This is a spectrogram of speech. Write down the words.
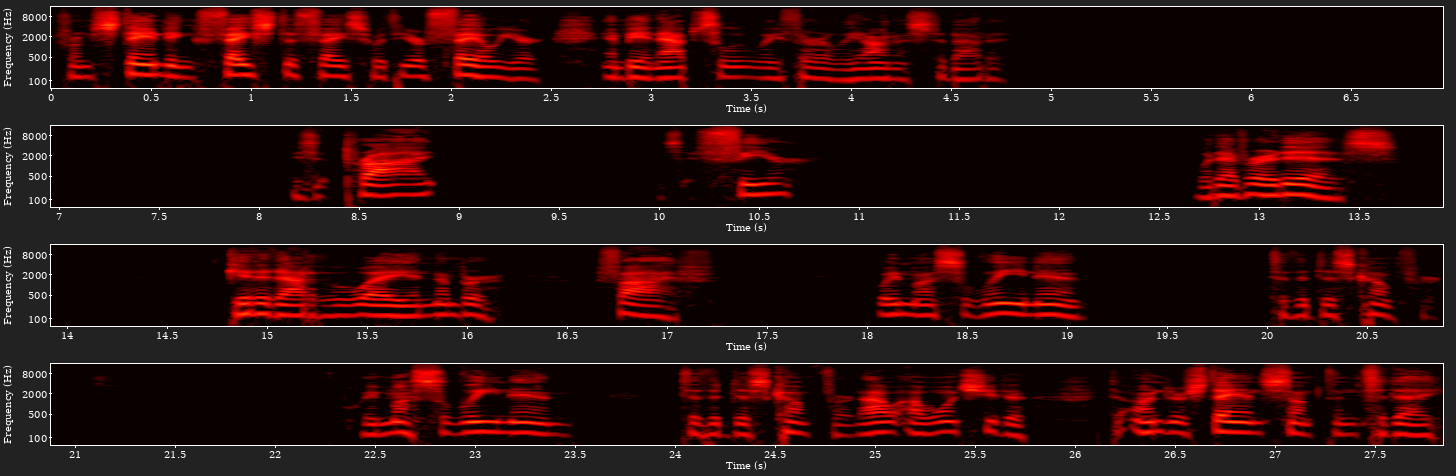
from standing face to face with your failure and being absolutely thoroughly honest about it? Is it pride? Is it fear? Whatever it is, get it out of the way. And number five, we must lean in to the discomfort. We must lean in to the discomfort. I, I want you to, to understand something today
